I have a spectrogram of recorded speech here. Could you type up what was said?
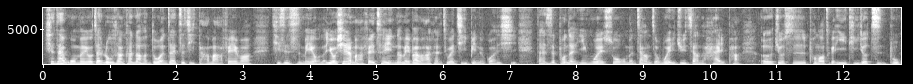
现在我们有在路上看到很多人在自己打吗啡吗？其实是没有的。有些人吗啡成瘾，那没办法，他可能是因为疾病的关系，但是不能因为说我们这样子畏惧、这样的害怕，而就是碰到这个议题就止步。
